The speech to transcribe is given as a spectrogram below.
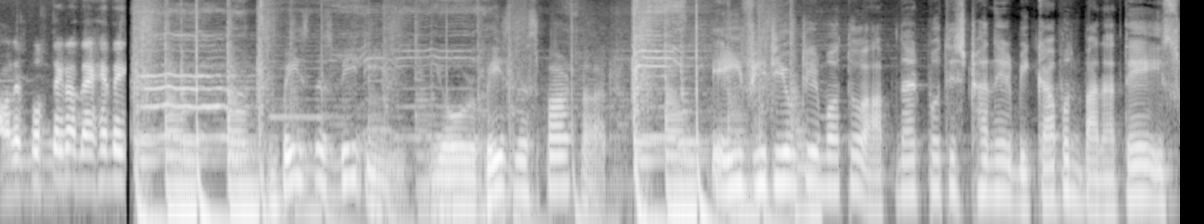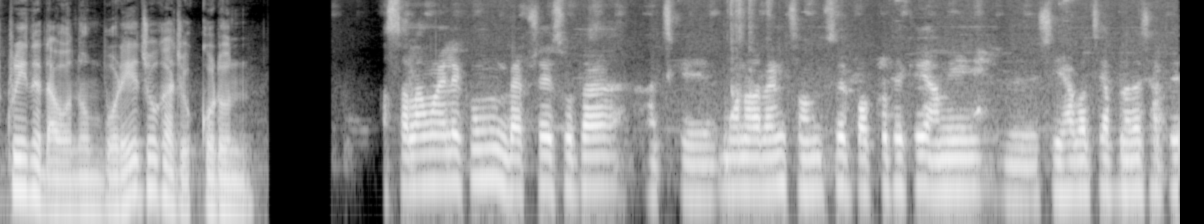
আমাদের প্রত্যেকটা দেখে দেখে business BD your business partner এই ভিডিওটির মতো আপনার প্রতিষ্ঠানের বিজ্ঞাপন বানাতে স্ক্রিনে দেওয়া নম্বরে যোগাযোগ করুন। আসসালামু আলাইকুম ব্যবসায়ী শ্রোতা। আজকে মনোয়ার অ্যান্ড সন্স এর পক্ষ থেকে আমি শিহাব আছি আপনাদের সাথে।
